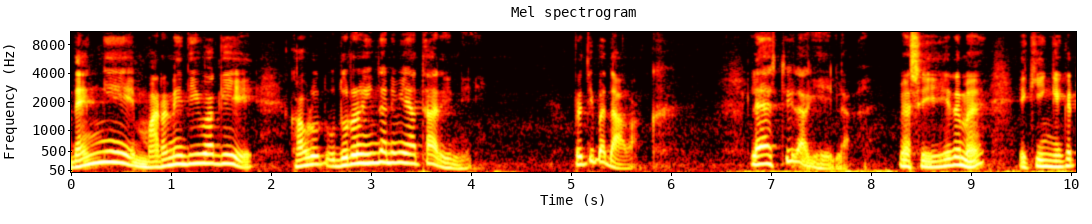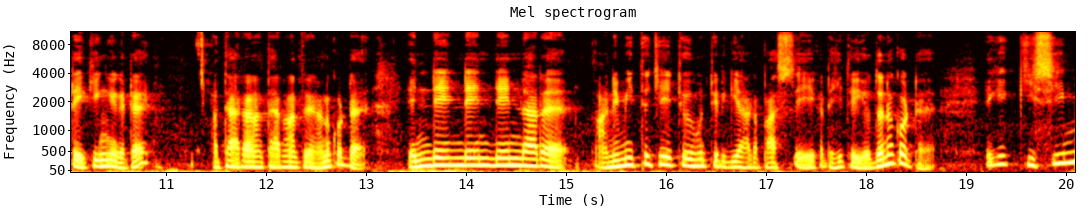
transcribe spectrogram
දැන් මේ මරණේදී වගේ කවුරුත් උදුරන හින්දා නෙමෙයි අතාරින්නේ. ප්‍රතිපදාවක්. ලෑස්තිලා ගිහිල්ලා. මේ සීරම එකින් එකට එකින් එකට අතාරන අතාරන යනකොට එnde ende ende අර අනිමිත්‍ය චේතු විමුක්තියට ගියාට පස්සේ ඒකට හිත යොදනකොට ඒක කිසිම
